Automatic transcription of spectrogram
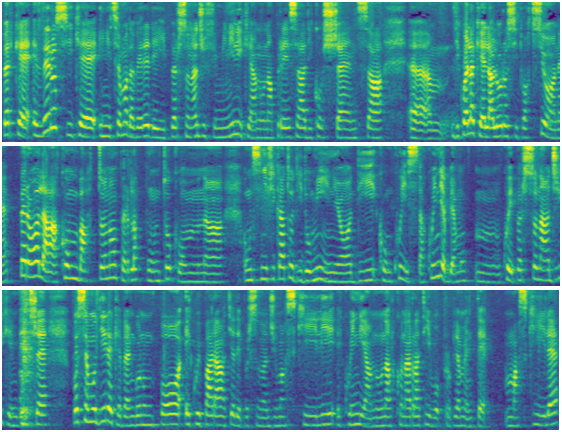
perché è vero sì che iniziamo ad avere dei personaggi femminili che hanno una presa di coscienza ehm, di quella che è la loro situazione, però la combattono per l'appunto con uh, un significato di dominio, di conquista, quindi abbiamo mh, mm, quei personaggi che invece possiamo dire che vengono un po' equiparati a dei personaggi maschili e quindi hanno un arco narrativo propriamente maschile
